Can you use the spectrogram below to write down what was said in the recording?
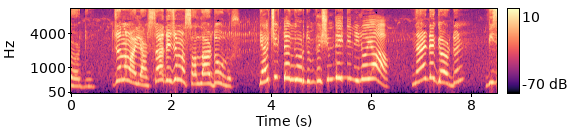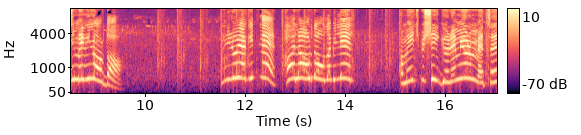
gördüm. Canavarlar sadece masallarda olur. Gerçekten gördüm. Peşimdeydi Nilo'ya. Nerede gördün? Bizim evin orada. Nilo'ya gitme. Hala orada olabilir. Ama hiçbir şey göremiyorum Mete.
